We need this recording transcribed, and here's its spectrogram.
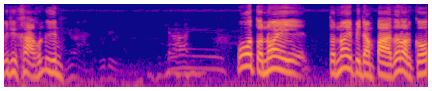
ไปถือขาคนอื่น โอ้ตัวน้อยตัวน้อยไปดำปลาตลอดก็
